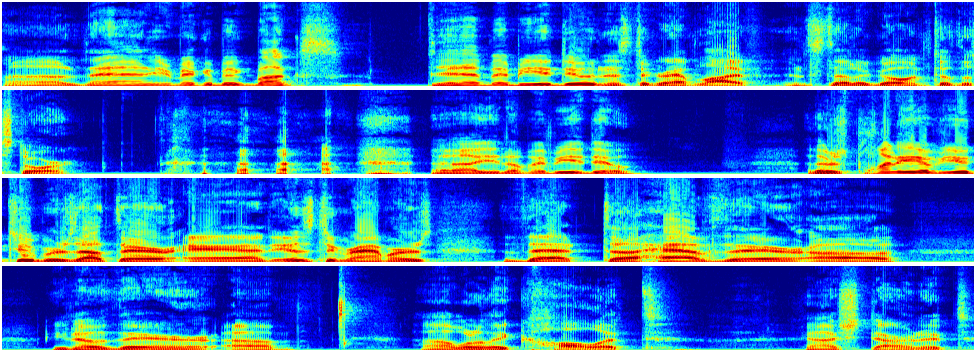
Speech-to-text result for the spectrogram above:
Uh, then you're making big bucks. Yeah, maybe you do an Instagram live instead of going to the store. uh, you know, maybe you do. There's plenty of YouTubers out there and Instagrammers that uh, have their, uh, you know, their, um, uh, what do they call it? Gosh darn it.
